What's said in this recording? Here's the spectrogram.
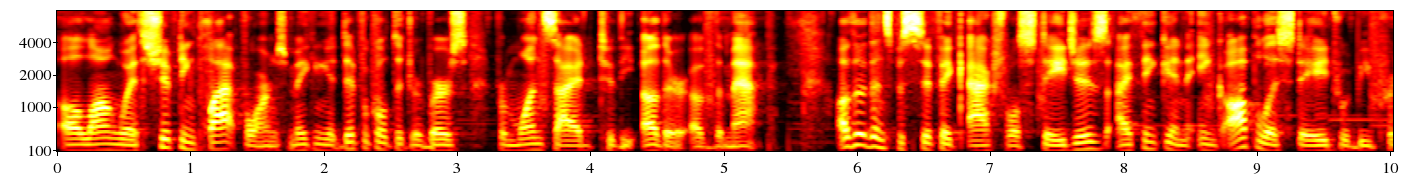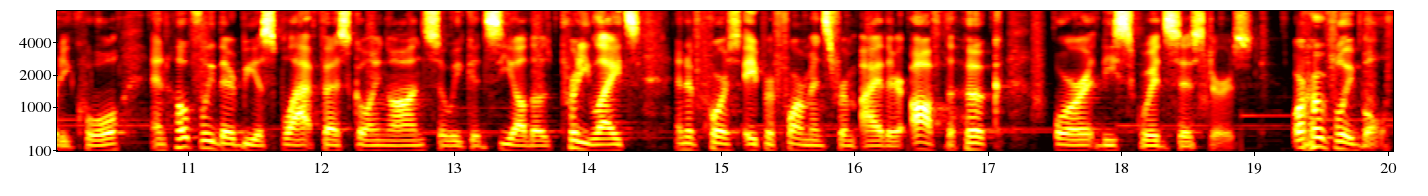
along with shifting platforms, making it difficult to traverse from one side to the other of the map. Other than specific actual stages, I think an Inkopolis stage would be pretty cool, and hopefully there'd be a Splatfest going on so we could see all those pretty lights, and of course a performance from either Off the Hook or the Squid Sisters. Or hopefully both.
